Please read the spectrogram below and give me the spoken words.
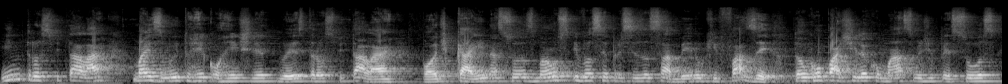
intra-hospitalar, mas muito recorrente dentro do extra-hospitalar. Pode cair nas suas mãos e você precisa saber o que fazer. Então compartilha com o máximo de pessoas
